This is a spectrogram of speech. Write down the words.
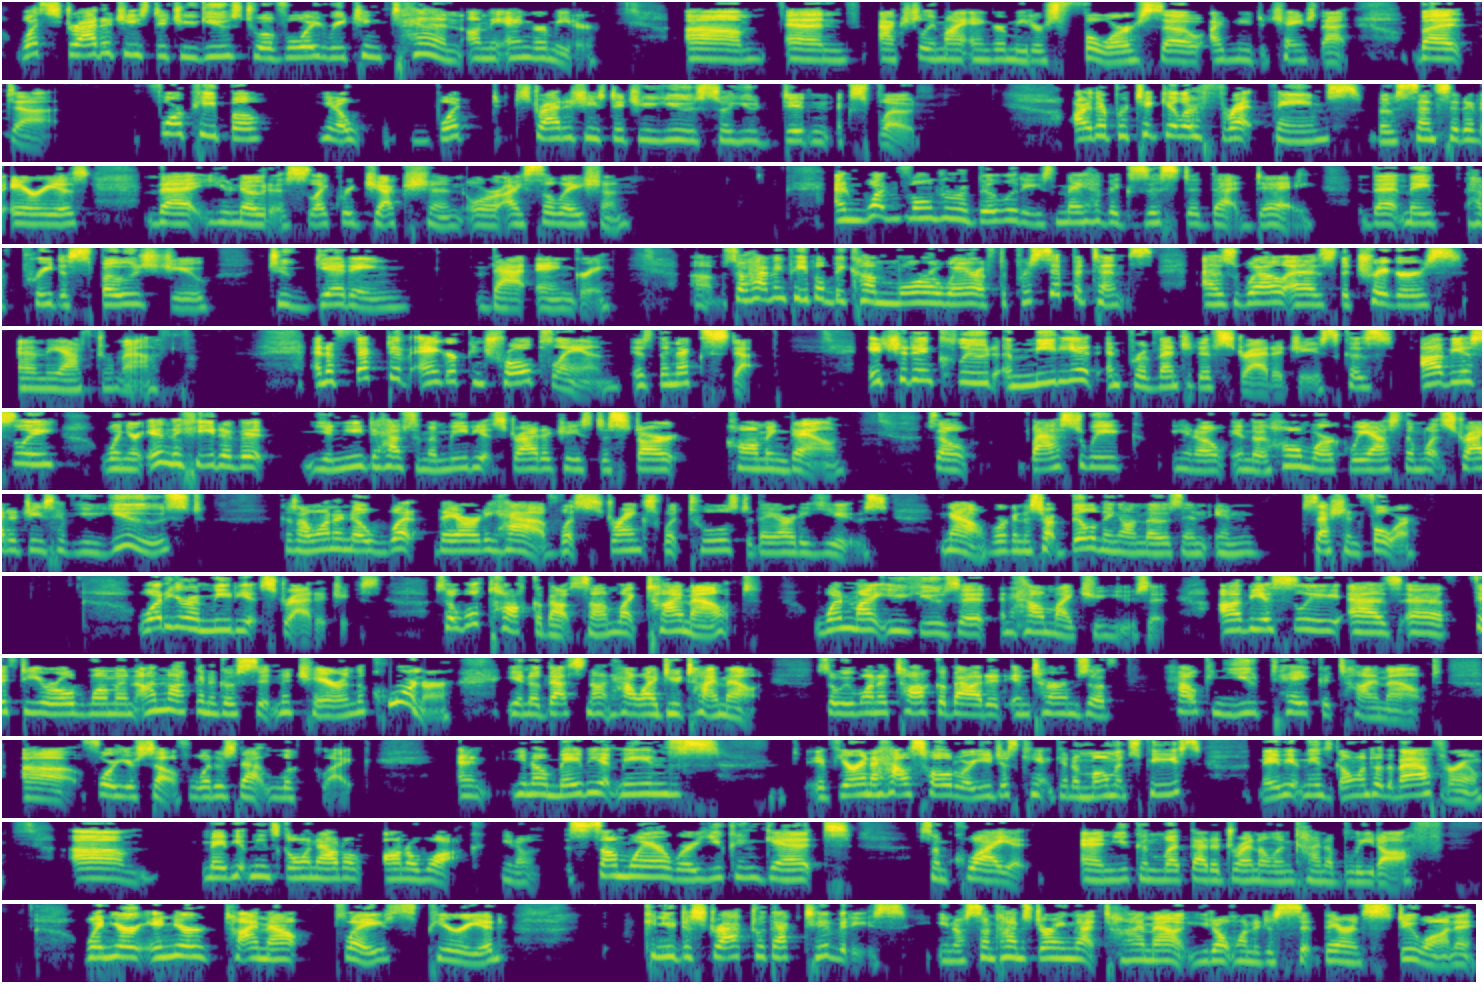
What strategies did you use to avoid reaching 10 on the anger meter? Um, and actually my anger meter's four so i need to change that. But uh, for people you know what strategies did you use so you didn't explode are there particular threat themes those sensitive areas that you notice like rejection or isolation and what vulnerabilities may have existed that day that may have predisposed you to getting that angry um, so, having people become more aware of the precipitants as well as the triggers and the aftermath. An effective anger control plan is the next step. It should include immediate and preventative strategies because obviously, when you're in the heat of it, you need to have some immediate strategies to start calming down. So, last week, you know, in the homework, we asked them what strategies have you used because I want to know what they already have, what strengths, what tools do they already use. Now, we're going to start building on those in, in session four. What are your immediate strategies? So, we'll talk about some like timeout. When might you use it and how might you use it? Obviously, as a 50 year old woman, I'm not going to go sit in a chair in the corner. You know, that's not how I do timeout. So, we want to talk about it in terms of how can you take a timeout uh, for yourself? What does that look like? and you know maybe it means if you're in a household where you just can't get a moment's peace maybe it means going to the bathroom um, maybe it means going out on a walk you know somewhere where you can get some quiet and you can let that adrenaline kind of bleed off. When you're in your timeout place period can you distract with activities? You know sometimes during that timeout you don't want to just sit there and stew on it.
